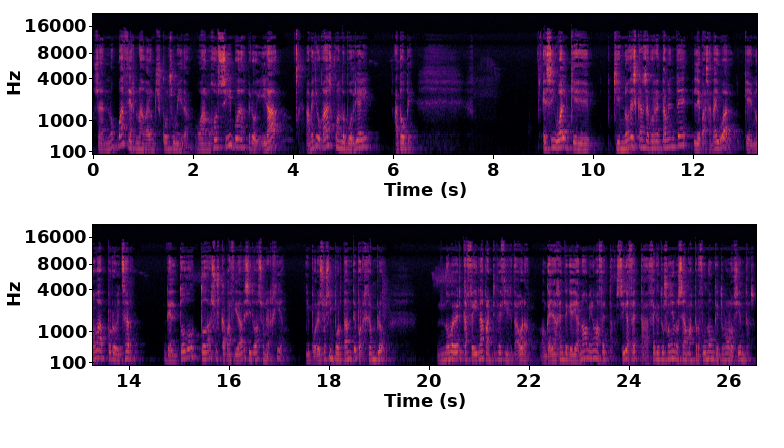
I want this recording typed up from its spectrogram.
O sea, no va a hacer nada con su vida. O a lo mejor sí puede, pero irá a medio gas cuando podría ir a tope es igual que quien no descansa correctamente le pasará igual, que no va a aprovechar del todo todas sus capacidades y toda su energía. Y por eso es importante, por ejemplo, no beber cafeína a partir de cierta hora. Aunque haya gente que diga, no, a mí no me afecta. Sí afecta, hace que tu sueño no sea más profundo aunque tú no lo sientas.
